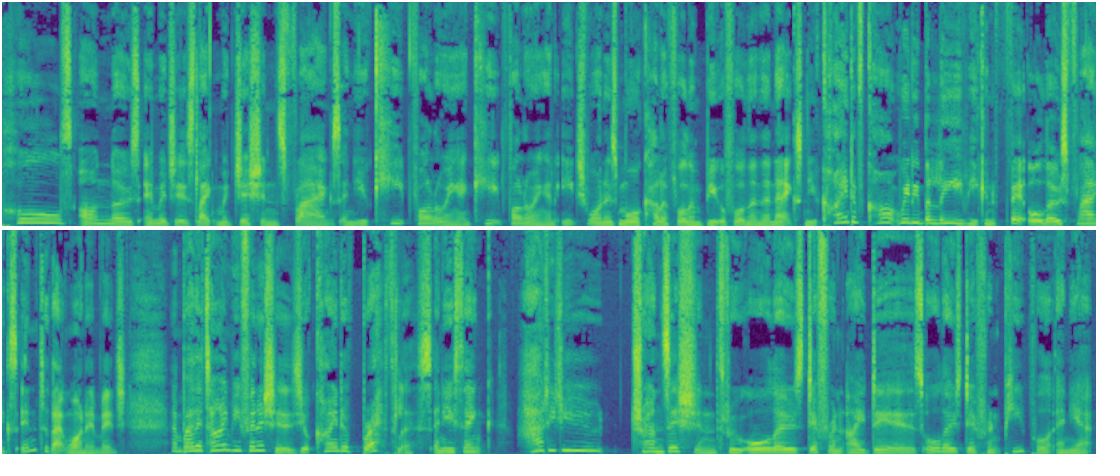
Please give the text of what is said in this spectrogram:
pulls on those images like magician's flags and you keep following and keep following and each one is more colorful and beautiful than the next and you kind of can't really believe he can fit all those flags into that one image and by the time he finishes you're kind of breathless and you think how did you transition through all those different ideas all those different people and yet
